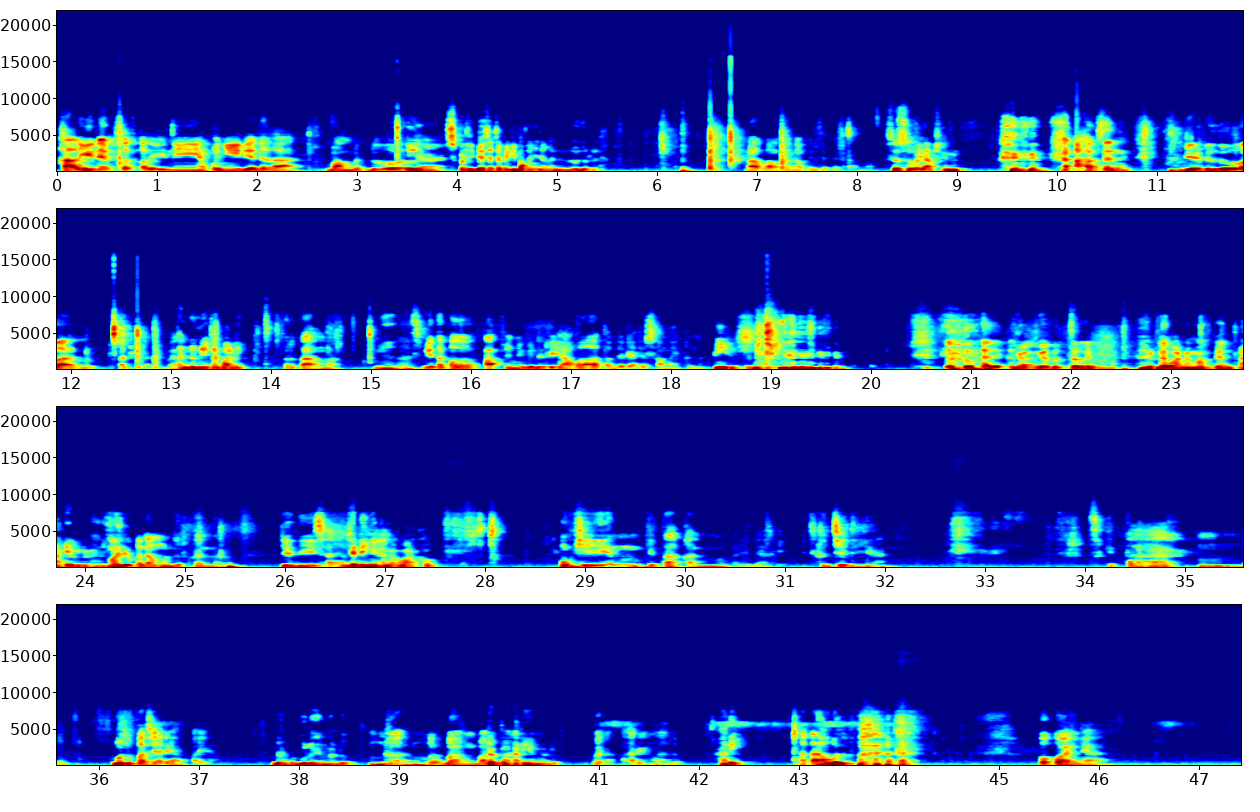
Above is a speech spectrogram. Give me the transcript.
kali ini episode kali ini yang punya ide adalah Bang Bedul. Iya, seperti biasa tapi dibukanya dengan ludur lah. Nggak bang, saya nggak pencet sama. Sesuai absen. Absen dia duluan. Aturan main Andoni terbalik. pertama. Ya, kita kalau absen juga dari awal atau dari akhir sama kena. Iya. Enggak enggak betul emang. Berdoa nama dan terakhir. Maju kena mundur kena. Jadi saya Jadi ingat sama warkop. Mungkin kita akan mulai dari kejadian sekitar hmm, gue lupa sih hari apa ya Berapa bulan yang lalu? enggak enggak bang bang Berapa hari yang lalu? berapa hari yang lalu Hari? nggak tahu gue lupa pokoknya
